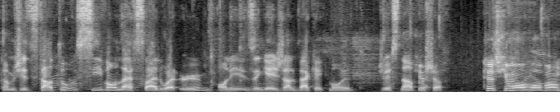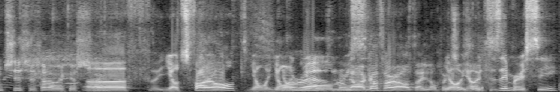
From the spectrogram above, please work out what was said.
comme j'ai dit tantôt, s'ils vont left side, wet room, on les engage dans le back avec mon ult. Je vais snap Ok. push off. Qu'est-ce qu'ils vont avoir par exemple ici, c'est ça la vraie question. Euh, ils ont-tu Fire Ult? Ils ont, ils ont, Ils ont ils res, ont non? Ils ont Mercy. encore Fire Alt, ils l'ont pas Ils ont, ils ont utilisé. utilisé Mercy.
